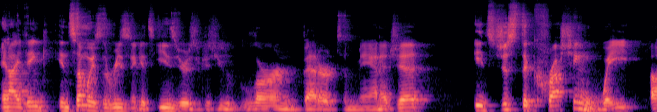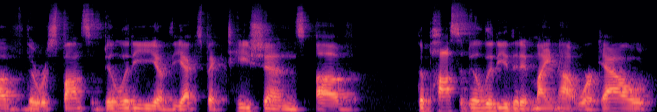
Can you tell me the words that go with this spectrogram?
And I think in some ways the reason it gets easier is because you learn better to manage it. It's just the crushing weight of the responsibility, of the expectations, of the possibility that it might not work out,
